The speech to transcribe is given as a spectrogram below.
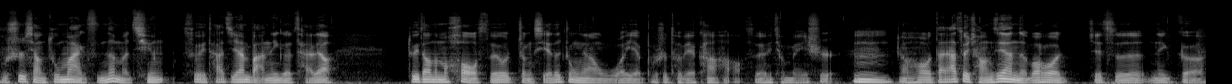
不是像 Zoom Max 那么轻，所以它既然把那个材料堆到那么厚，所有整鞋的重量我也不是特别看好，所以就没试。嗯。然后大家最常见的，包括这次那个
